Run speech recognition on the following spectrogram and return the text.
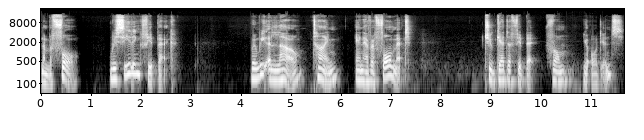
Number four, receiving feedback. When we allow time and have a format to gather feedback from your audience,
